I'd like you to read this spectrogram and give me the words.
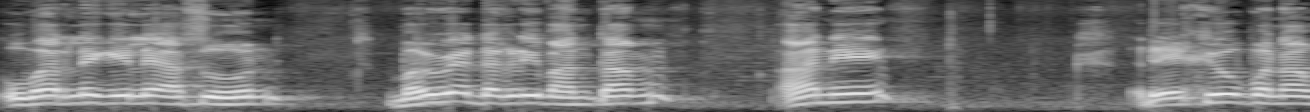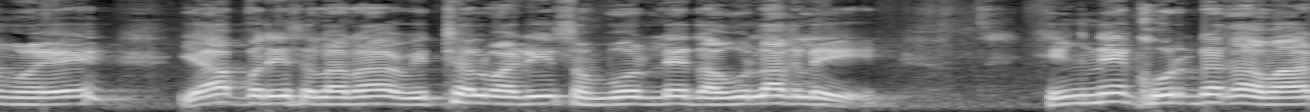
उभारले गेले असून भव्य दगडी बांधकाम आणि रेखीवपणामुळे या परिसराला विठ्ठलवाडी संबोधले जाऊ लागले. हिंगणे खुर्द गावात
